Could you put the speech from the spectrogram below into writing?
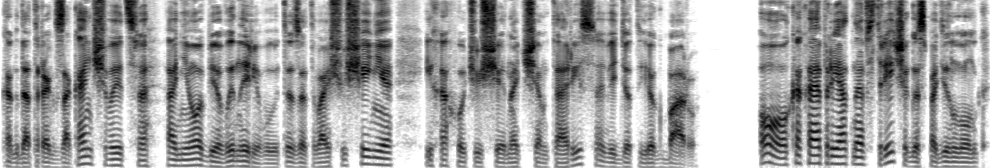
Когда трек заканчивается, они обе выныривают из этого ощущения, и хохочущая над чем-то Ариса ведет ее к бару. «О, какая приятная встреча, господин Лунг.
